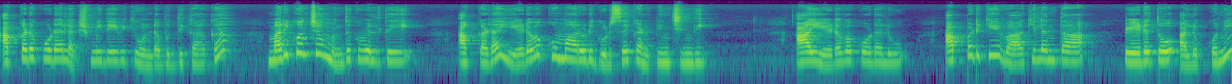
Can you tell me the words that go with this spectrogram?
అక్కడ కూడా లక్ష్మీదేవికి ఉండబుద్ధి కాక మరికొంచెం ముందుకు వెళ్తే అక్కడ ఏడవ కుమారుడి గుడిసె కనిపించింది. ఆ ఏడవ కోడలు అప్పటికే వాకిలంతా పేడతో అలుక్కొని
